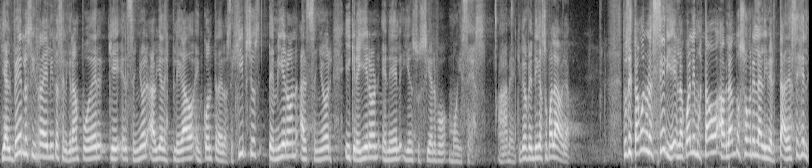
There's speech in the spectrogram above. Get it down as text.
Y al ver los israelitas el gran poder que el Señor había desplegado en contra de los egipcios, temieron al Señor y creyeron en él y en su siervo Moisés. Amén. Que Dios bendiga su palabra. Entonces estamos en una serie en la cual hemos estado hablando sobre la libertad. Ese es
